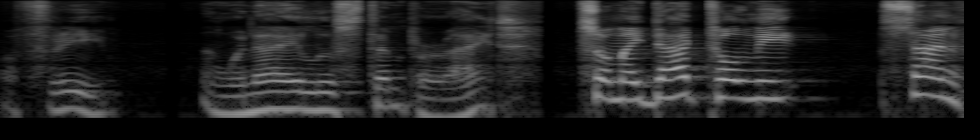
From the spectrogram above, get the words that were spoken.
of three, and when I lose temper, right? So my dad told me, son,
